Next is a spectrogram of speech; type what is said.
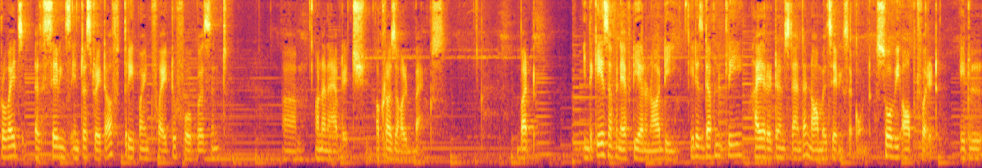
provides a savings interest rate of 3.5 to 4 percent um, on an average across all banks. But in the case of an FD or an RD, it is definitely higher returns than the normal savings account. So we opt for it. It will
